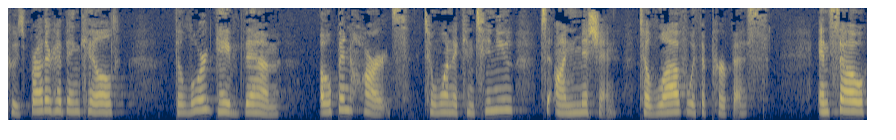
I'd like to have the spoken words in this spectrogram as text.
whose brother had been killed, the Lord gave them open hearts to want to continue to, on mission, to love with a purpose. And so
